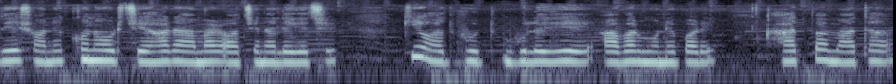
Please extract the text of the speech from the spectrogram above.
বেশ অনেকক্ষণ ওর চেহারা আমার অচেনা লেগেছে। কি অদ্ভুত ভুলে গিয়ে আবার মনে পড়ে। হাত পা, মাথা,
